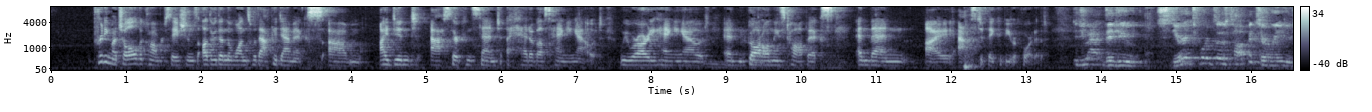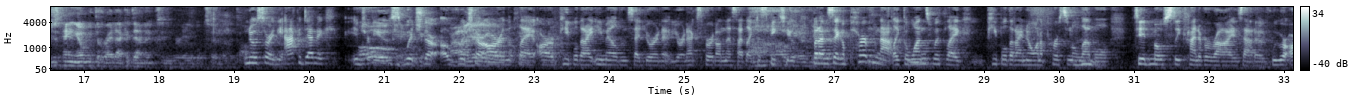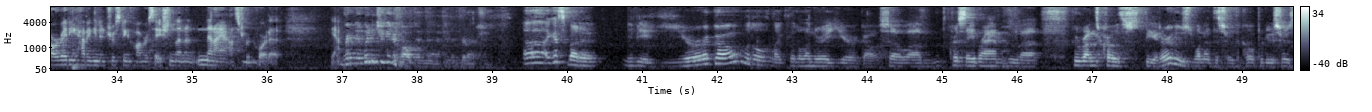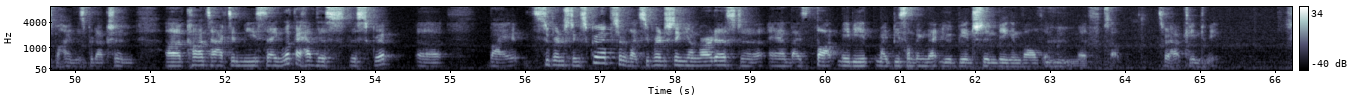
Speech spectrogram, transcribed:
pretty much all the conversations, other than the ones with academics, um, I didn't ask their consent ahead of us hanging out. We were already hanging out and got on these topics, and then I asked if they could be recorded. Did you did you steer it towards those topics, or were you just hanging out with the right academics and you were able to? Talk? No, sorry. The academic interviews, Oh, okay, which okay. there of Ah, which yeah, there yeah, are yeah, in the okay, play, are okay. people that I emailed and said you're an you're an expert on this. I'd like to speak to you. okay, okay. But I'm saying apart from that, like the ones with like people that I know on a personal Mm-hmm. level, did mostly kind of arise out of we were already having an interesting conversation, then and then I asked to record it. Yeah. Brendan, when did you get involved in the in the production? Uh, I guess about a maybe a year ago, little like little under a year ago. So um, Chris Abraham, who uh, who runs Crow's Theater, who's one of the sort of the co-producers behind this production, uh, contacted me saying, "Look, I have this this script." Uh, by super interesting script, sort of like super interesting young artist, uh, and I thought maybe it might be something that you would be interested in being involved in, with. So that's sort of how it came to me.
